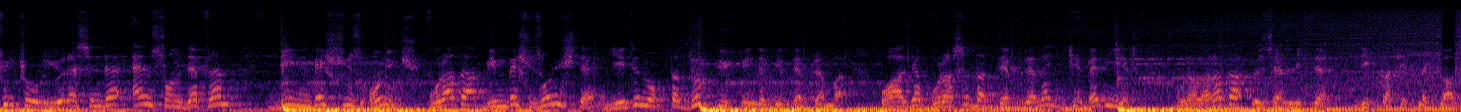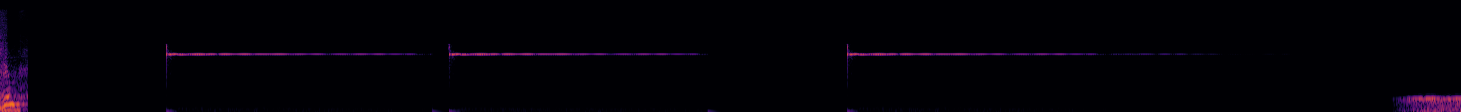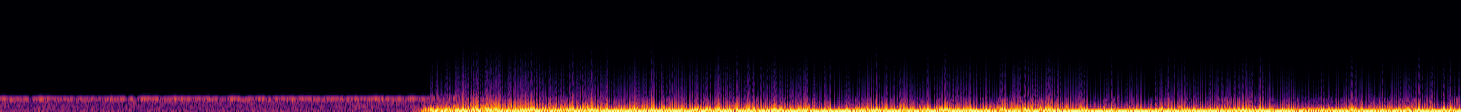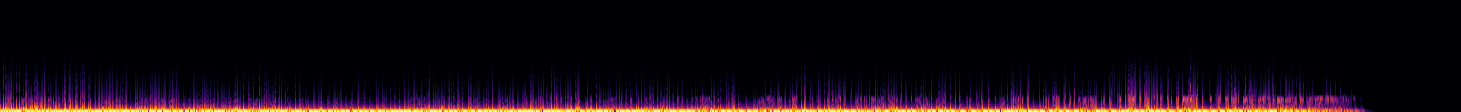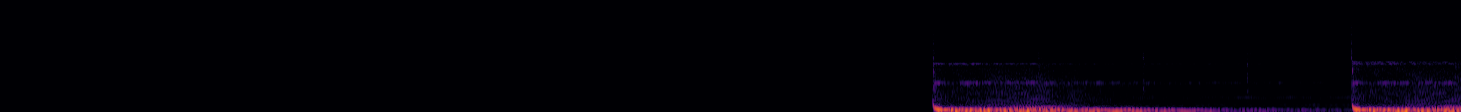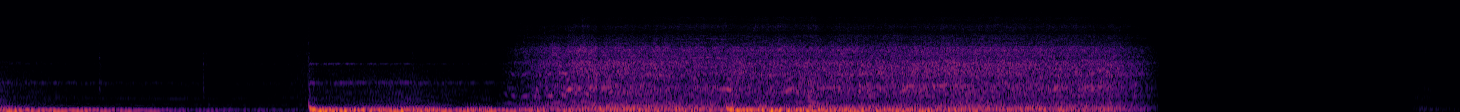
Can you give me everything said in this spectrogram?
Türkoğlu yöresinde en son deprem 1513. Burada 1513'te 7.4 büyüklüğünde bir deprem var. O halde burası da depreme gebe bir yer. Buralara da özellikle dikkat etmek lazım.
